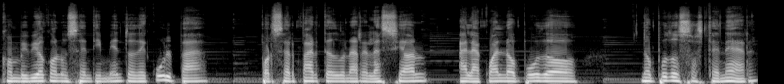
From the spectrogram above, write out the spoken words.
convivió con un sentimiento de culpa por ser parte de una relación a la cual no pudo, no pudo sostener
